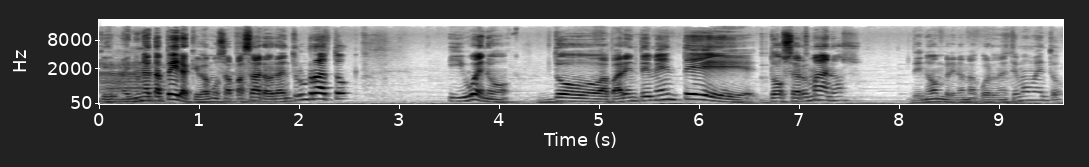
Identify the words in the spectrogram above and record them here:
que- en una tapera que vamos a pasar ahora dentro de un rato. Y bueno, do- aparentemente dos hermanos, de nombre no me acuerdo en este momento,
